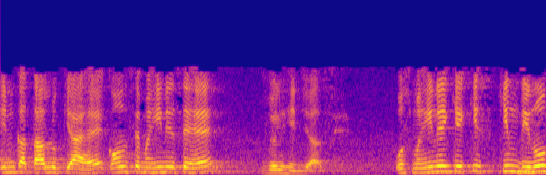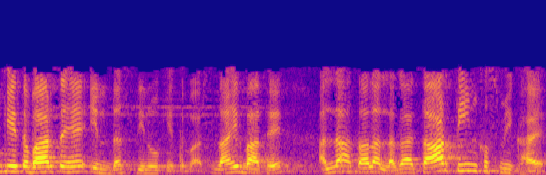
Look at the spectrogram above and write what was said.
इनका ताल्लुक क्या है? कौन से महीने से है? जुलहिज्जा से। उस महीने के किस, किन दिनों के एतबार से है? इन दस दिनों के एतबार से। ज़ाहिर बात है, अल्लाह ताला लगातार तीन कस्में खाए।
